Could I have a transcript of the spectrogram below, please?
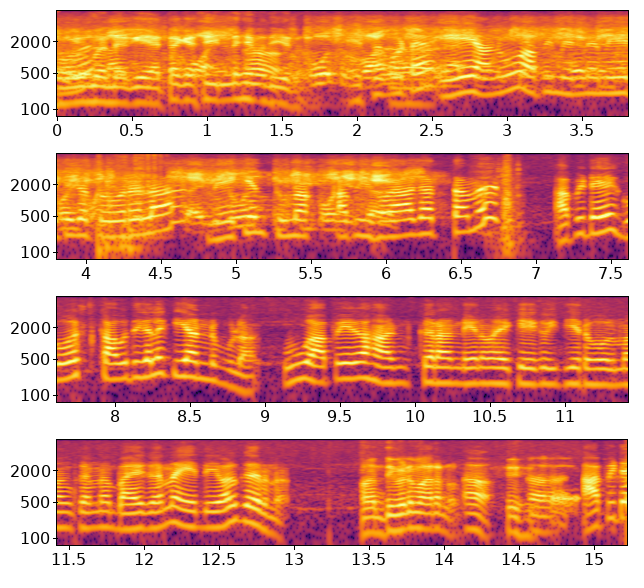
හොල්මනගේ ඇට කැසිල්ල හෙම තියෙන එතකොට ඒ අනුව අපි මෙන්න මේ ටික තෝරලා මේකෙන් තුනක් අපි හොයාගත්තම අපිට ඒ ගෝස් කවදි කල කියන්න පුලන් ඌ අපේ හන්් කරන්න නවා එක විදිර හොල්මන් කරන්න බය කරන ඒ දේවල් කරන අන්තිවට මරන අපිට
